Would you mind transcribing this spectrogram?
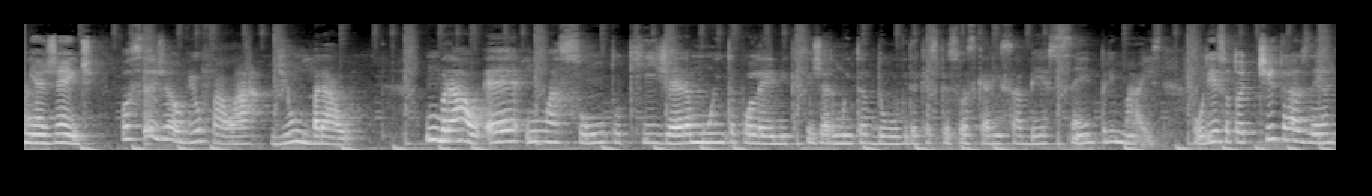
minha gente. Você já ouviu falar de umbral? Umbral é um assunto que gera muita polêmica, que gera muita dúvida, que as pessoas querem saber sempre mais. Por isso eu tô te trazendo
